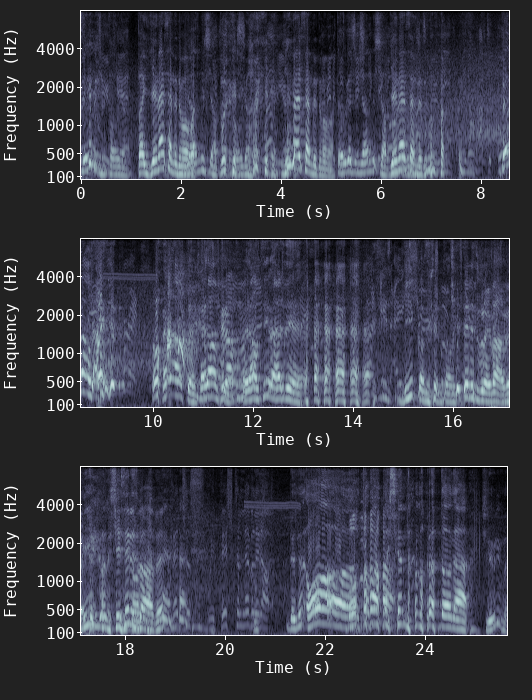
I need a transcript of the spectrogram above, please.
Sevmiyorum Tolga. Da yenersen dedim ama bak. Yanlış yaptın Tolga. yenersen dedim ama. Tolgacım yanlış yaptın. Yenersen dedim ama. Penaltı. penaltı, penaltı. Penaltı? Penaltıyı verdi. Büyük konuşun Tolga. Keseriz burayı be abi. Büyük konuş. Keseriz be abi. Dönün. Ooo! Topun başında Maradona. Şunu bileyim mi?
